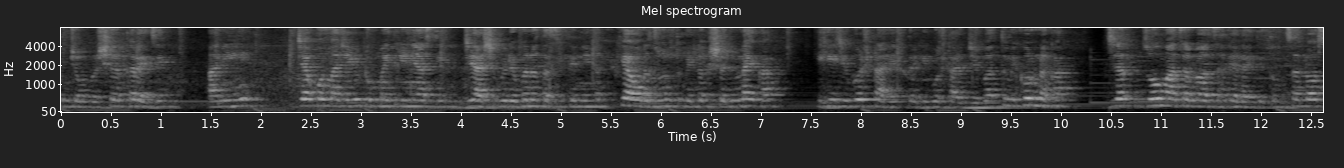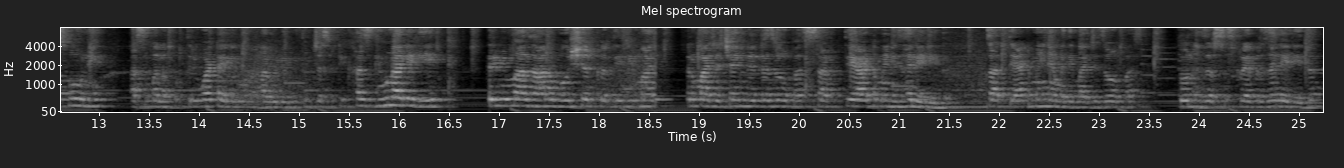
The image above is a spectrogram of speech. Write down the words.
तुमच्याबरोबर शेअर करायचे. आणि ज्या कोण माझ्या यूट्यूब मैत्रिणी असतील जे असे व्हिडिओ बनवत असतील त्यांनी नक्की आवर्जून तुम्ही लक्ष देऊ नये का की ही जी गोष्ट आहे तर ही गोष्ट अजिबात तुम्ही करू नका. जर जो माझा लॉस झालेला आहे ते तुमचा लॉस होऊ नये असं मला कुठेतरी वाटायला म्हणून हा व्हिडिओ मी तुमच्यासाठी खास घेऊन आलेली आहे. तर मी माझा अनुभव शेअर करते. जी माझी तर माझ्या चॅनलला जवळपास सात ते आठ महिने झालेले आहेत. सात ते आठ महिन्यामध्ये माझे जवळपास दोन हजार सबस्क्रायबर झालेले आहेत.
